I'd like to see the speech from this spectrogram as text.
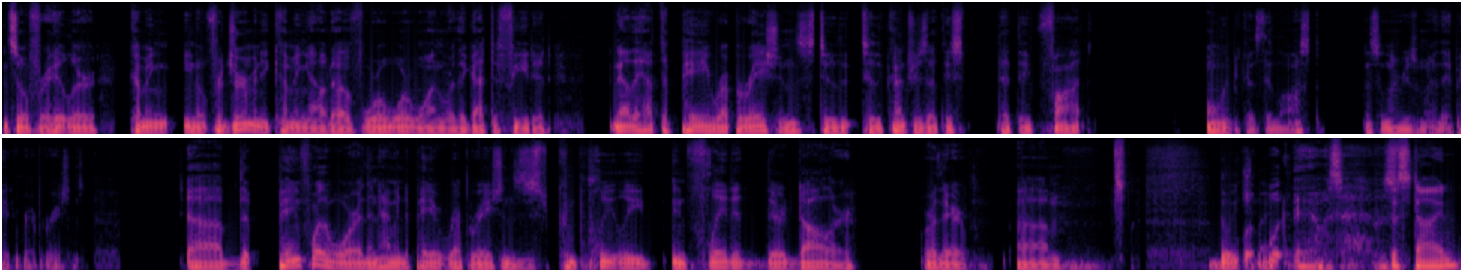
And so for Hitler coming, you know, for Germany coming out of World War One, where they got defeated, now they have to pay reparations to the, to the countries that they that they fought, only because they lost. That's the only reason why they paid reparations. Uh, the paying for the war and then having to pay reparations just completely inflated their dollar or their um, Deutsch what, what- it was it was the Stein.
